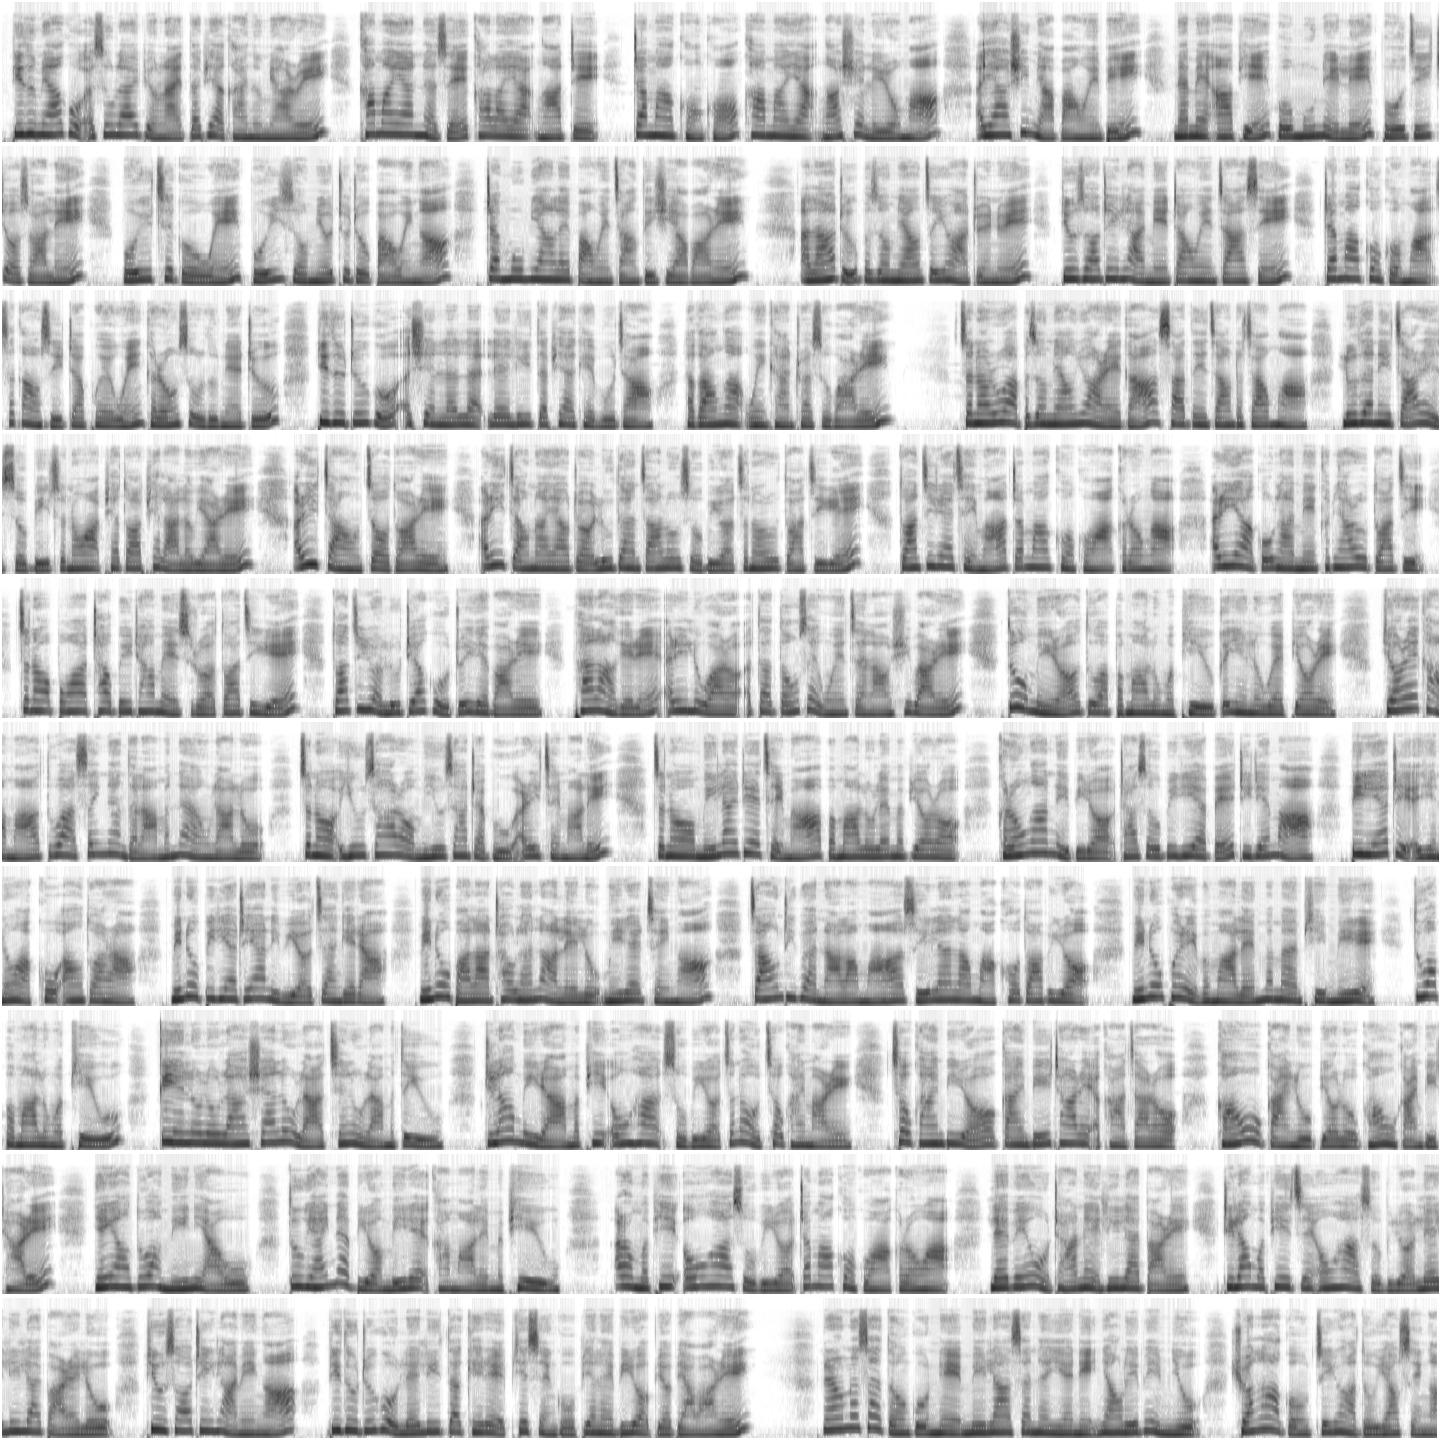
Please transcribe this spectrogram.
ပြည်သူများကိုအစုလိုက်ပြုံလိုက်တပ်ဖြတ်ခိုင်းသူများတွင်ခမာယ20ခလာယ51တမခွန်ခွန်ခမာယ94တို့မှအရာရှိများပါဝင်ပြီးနာမည်အဖြစ်ဗိုလ်မှူးနေလင်ဗိုလ်ကြီးကျော်စွာလင်ဗိုလ်ကြီးချစ်ကိုဝင်ဗိုလ်ကြီးစုံမျိုးထွတ်ထွတ်ပါဝင်ကတပ်မှုများလည်းပါဝင်ကြောင်းသိရှိရပါတယ်။အလားတူပစုံမြောင်းကျရွာတွင်တွင်ပြူစောတိလှိုင်မင်းတာဝန်ကြားစဉ်တမခွန်ခွန်မှစက်ကောင်စီတပ်ဖွဲ့ဝင်ကရုံးဆိုသူနဲ့တူပြည်သူတူကိုအရှင်လက်လက်လဲလီတပ်ဖြတ်ခဲ့မှုကြောင့်၎င်းကဝန်ခံထွက်ဆိုပါတယ်။ ကျွန်တော်တို့ကပစုံမြောင်းရွာတဲ့ကစာတင်ကျောင်းတစ်ကျောင်းမှာလူသန်နေကြားတယ်ဆိုပြီးကျွန်တော်ကဖြတ်သွားဖြတ်လာလို့ရတယ်။အဲ့ဒီကျောင်းကြော်သွားတယ်။အဲ့ဒီကျောင်းသားရောက်တော့လူသန်ကျောင်းလို့ဆိုပြီးတော့ကျွန်တော်တို့သွားကြည့်တယ်။သွားကြည့်တဲ့ချိန်မှာတမခွန်ခွန်ကကရုံကအဲ့ဒီကကိုလာမင်းခမရတို့သွားကြည့်ကျွန်တော်ပေါ်ကထောက်ပေးထားမယ်ဆိုတော့သွားကြည့်တယ်။သွားကြည့်တော့လူတယောက်ကိုတွေးခဲ့ပါတယ်။ဖမ်းလာခဲ့တယ်။အဲ့ဒီလူကတော့အသက်30ဝန်းကျင်လောက်ရှိပါတယ်။သူ့အမေတော့သူကဗမာလိုမဖြစ်ဘူးကရင်လိုပဲပြောတယ်။ပြောတဲ့အခါမှာ तू ကစိတ်နှံ့သလားမနှံ့အောင်လားလို့ကျွန်တော်အယူဆတော့မယူဆတတ်ဘူးအဲ့ဒီချိန်မှာလေကျွန်တော်မေးလိုက်တဲ့အချိန်မှာဗမာလိုလည်းမပြောတော့ကရုံးကနေပြီးတော့ဒါဆို PDF ပဲဒီထဲမှာ PDF တွေအရင်တော့ခိုးအောင်သွားတာမင်းတို့ PDF ထဲကနေပြီးတော့ကြံခဲ့တာမင်းတို့ဘာလာထောက်လန်းလာလဲလို့မေးတဲ့အချိန်မှာကျောင်းဒီဘက်နာလောက်မှာဈေးလန်းလောက်မှာခေါ်သွားပြီးတော့မင်းတို့ဖွဲ့တွေဗမာလည်းမှန်မှန်ဖြေမေးတယ်။ तू ကဗမာလိုမဖြေဘူး။ကရင်လိုလိုလားရှမ်းလိုလားချင်းလိုလားမသိဘူး။ဒီလောက်မေးတာမဖြေအောင်ဟဆိုပြီးတော့ကျွန်တော်ချုပ်ခိုင်းပါတယ်။ချုပ်ခိုင်းပြီးတော့ကင်ပေးထားတဲ့အခါကျတော့ခေါင်းကိုကင်လို့ပြောလို့ခေါင်းကိုကင်ပေးထားတယ်။ညင်အောင် तू ကမေးနေရအောင်။ तू ရိုင်းနှက်ပြီးတော့မေးတဲ့အခါမှာလည်းမဖြေဘူးအဲ့တော့မဖြေအောင်ဟာဆိုပြီးတော့တမခွန်ခွန်ကကရုံးကလေပင်ကိုဓာတ်နဲ့လှီးလိုက်ပါတယ်ဒီလောက်မဖြေခြင်းအောင်ဟာဆိုပြီးတော့လဲလှီးလိုက်ပါတယ်လို့ဖြူစောတိလှမင်းကပြည်သူတို့ကိုလဲလှီးတက်ခဲ့တဲ့ဖြစ်စဉ်ကိုပြန်လည်ပြီးတော့ပြောပြပါတယ် 2023ခုနှစ်မေလ12ရက်နေ့ညောင်လေးပင်မြို့ရွှမ်းလာကုန်းကျေးရွာသို့ရောက်စဉ်က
